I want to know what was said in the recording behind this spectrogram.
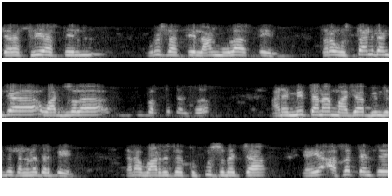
त्या स्त्री असतील पुरुष असतील लहान मुलं असतील सर्व उत्साहाने त्यांच्या वाढदिवसाला बघतो त्यांचं. आणि मी त्यांना माझ्या भीमशक्ती संघटनेतर्फे त्यांना वाढदिवसाच्या खूप खूप शुभेच्छा. याही असंच त्यांचे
